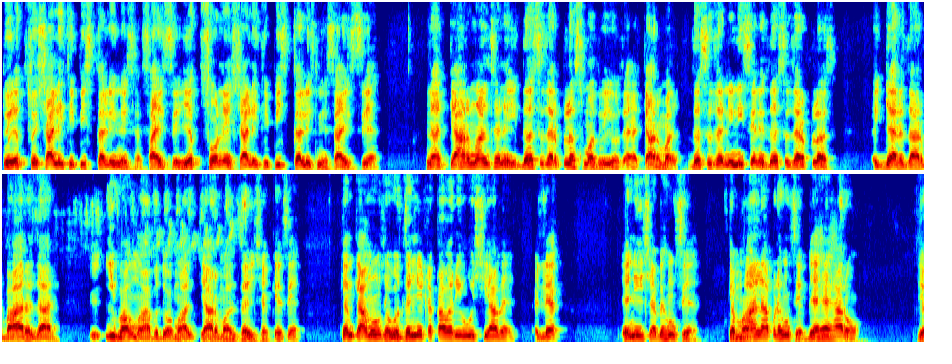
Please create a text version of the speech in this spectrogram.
તો એકસો ચાલીસથી પિસ્તાલીસની સાઇઝ છે. એકસો ને ચાલીસથી પિસ્તાલીસની સાઇઝ છે. ને ચાર માલ છે ને એ દસ હજાર પ્લસમાં જોયો જાય ચાર માલ. દસ હજારની નીચે ને દસ હજાર પ્લસ અગિયાર હજાર, બાર હજાર એ ભાવમાં આ બધો માલ ચાર માલ જઈ શકે છે. કેમ કે આમાં શું છે, વજનની ટકાવારી ઓછી આવે, એટલે એની હિસાબે શું છે, કે માલ આપણે શું છે, બેહે હારો. જે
